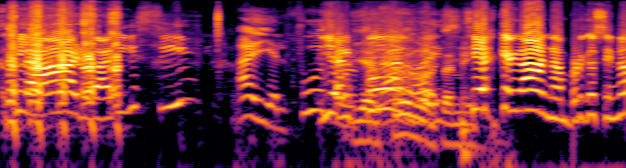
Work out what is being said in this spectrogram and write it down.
Claro, ahí sí. Ah, y el fútbol. Y el Y el fútbol, también. Si es que ganan, porque si no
